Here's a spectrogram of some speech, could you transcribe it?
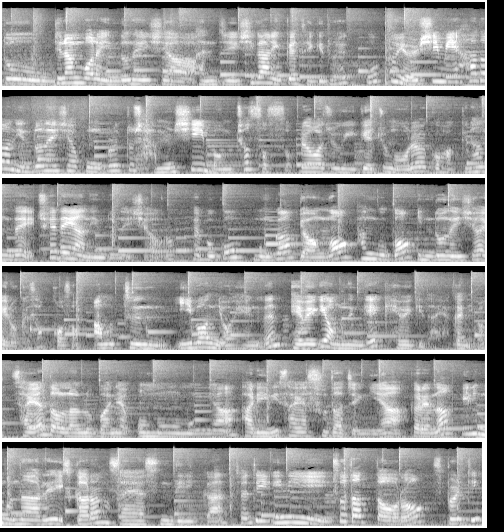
또 지난번에 인도네시아 간지 시간이 꽤 되기도 했고 또 열심히 하던 인도네시아 공부를 또 잠시 멈췄었어. 그래가지고 이게 좀 어려울 것 같긴 한데 최대한 인도네시아어로 해보고 뭔가 영어, 한국어, 인도네시아 이렇게 섞어서 아무튼 이번 여행은 계획이 없는 게 계획이다 약간 이런 saya terlalu banyak omong-omongnya hari ini saya sudah jengnya karena ini menarik sekarang saya sendirikan jadi ini sudah toro seperti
